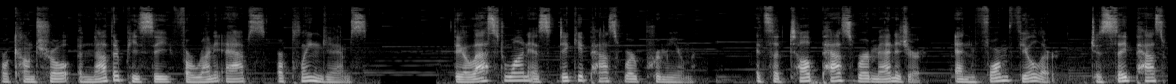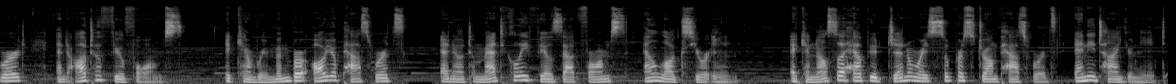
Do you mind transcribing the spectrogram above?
or control another PC for running apps or playing games. The last one is Sticky Password Premium. It's a top password manager and form filler to save password and autofill forms. It can remember all your passwords and automatically fills out forms and logs you in. It can also help you generate super strong passwords anytime you need.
